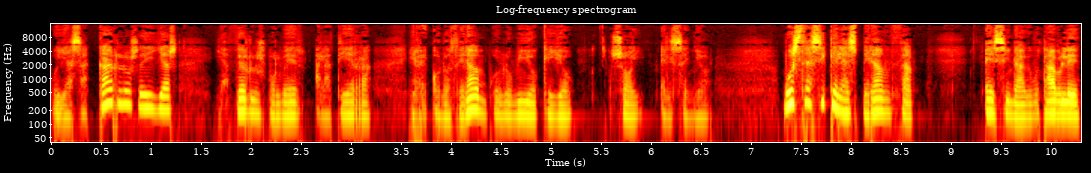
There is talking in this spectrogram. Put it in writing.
voy a sacarlos de ellas y hacerlos volver a la tierra, y reconocerán, pueblo mío, que yo soy el Señor muestra así que la esperanza es inagotable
